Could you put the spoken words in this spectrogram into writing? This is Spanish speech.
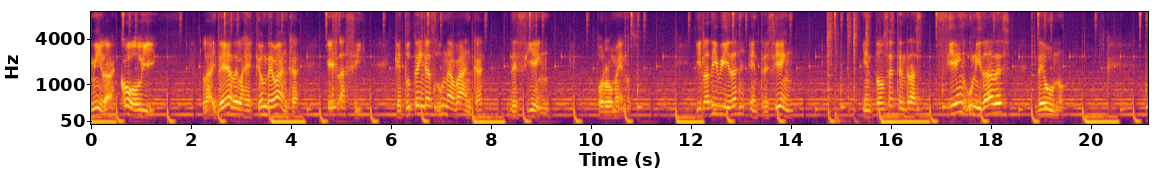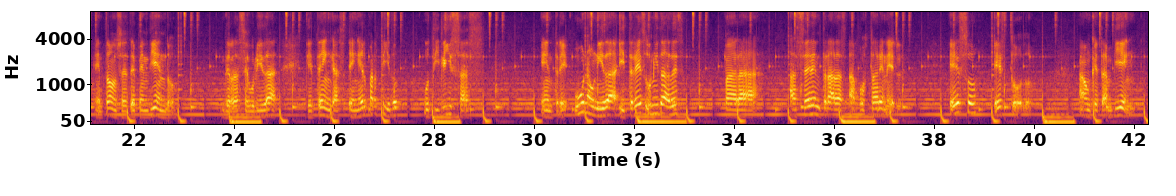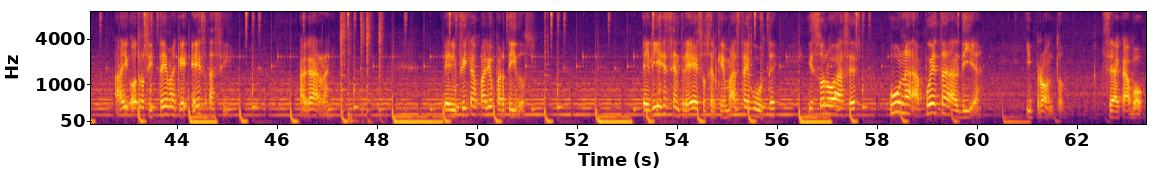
Mira, Coli, la idea de la gestión de banca es así, que tú tengas una banca de 100, por lo menos, y la dividas entre 100, y entonces tendrás 100 unidades de uno. Entonces, dependiendo de la seguridad que tengas en el partido, utilizas entre una unidad y tres unidades para hacer entradas, apostar en él. Eso es todo. Aunque también hay otro sistema que es así. Agarran. Verifica varios partidos. Eliges entre esos el que más te guste y solo haces una apuesta al día y pronto se acabó.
